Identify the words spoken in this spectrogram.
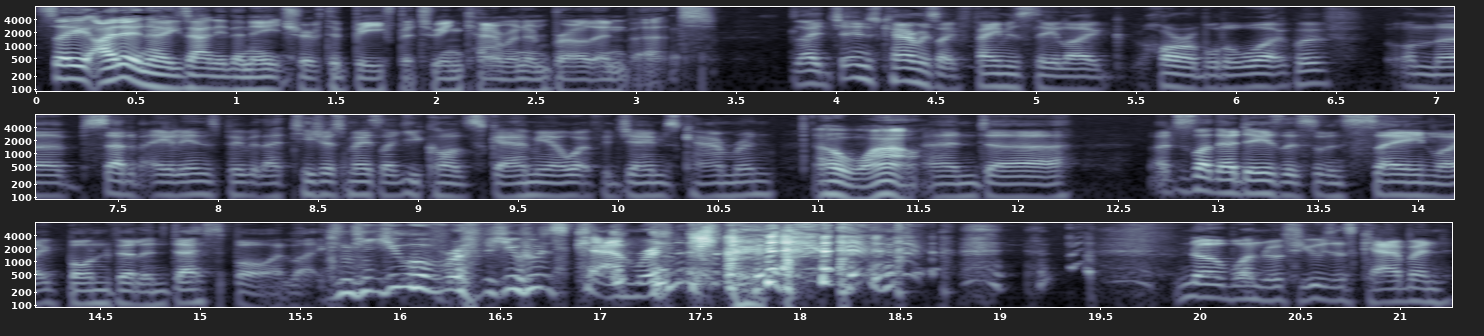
So I don't know exactly the nature of the beef between Cameron and Brolin, but like James Cameron's like famously like horrible to work with on the set of Aliens. People with their t-shirts made like you can't scare me. I work for James Cameron, oh wow. and uh, I just like the idea is this sort of insane like Bond villain despot. Like you have refused Cameron. no one refuses Cameron.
